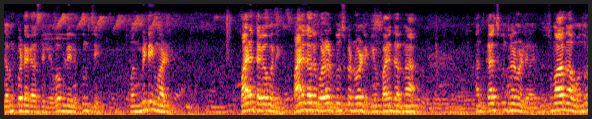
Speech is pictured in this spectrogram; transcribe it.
ಜಮಕೋಟೆ ಕರೆಸಿ ಹೋಗ್ಲಿ ಕುಂಚಿ ಒಂದು ಮೀಟಿಂಗ್ ಮಾಡಿ. ಪಾಣಿ ತಗೊಂಬನ್ನಿ ಪಾಣಿದಾರ ಒಳ್ಳೆ ಕುಂಸ್ಕೊಂಡು ನೋಡಿ ನೀವು ಪಾಣಿದಾರನ ಅಂತ ಕರೆಸಿ ಕುಂತ್ಕೊಂಡು ನೋಡಿ ಸುಮಾರು ನಾವು ಒಂದು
